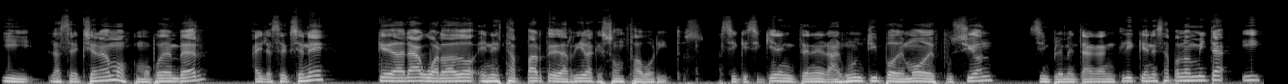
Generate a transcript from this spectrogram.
y la seleccionamos, como pueden ver, ahí la seleccioné, quedará guardado en esta parte de arriba que son favoritos. Así que si quieren tener algún tipo de modo de fusión, simplemente hagan clic en esa palomita y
